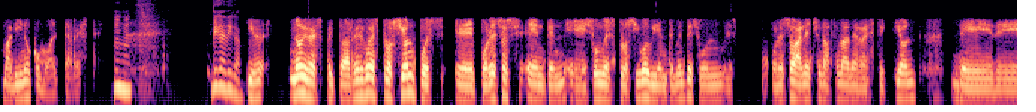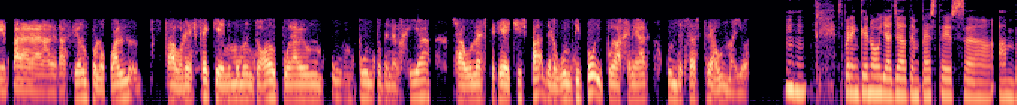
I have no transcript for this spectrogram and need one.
marino como al terrestre. Uh -huh. Diga, diga. Y, no, y respecto al riesgo de explosión, pues eh, por eso es, un explosivo, evidentemente, es un es, por eso han hecho una zona de restricción de, de, para la navegación, por lo cual favorece que en un momento dado pueda haber un, un, punto de energía, o sea, una especie de chispa de algún tipo y pueda generar un desastre aún mayor. Uh -huh. Esperem que no hi hagi tempestes eh, amb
